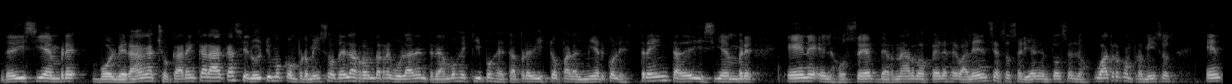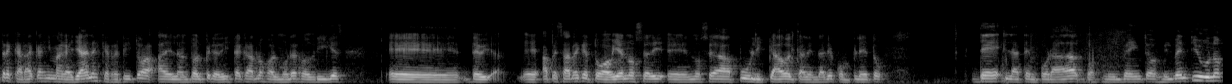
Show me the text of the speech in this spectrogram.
de diciembre volverán a chocar en Caracas y el último compromiso de la ronda regular entre ambos equipos está previsto para el miércoles 30 de diciembre en el José Bernardo Pérez de Valencia. Esos serían entonces los cuatro compromisos entre Caracas y Magallanes, que repito, adelantó el periodista Carlos Balmores Rodríguez, eh, eh, a pesar de que todavía no se, eh, no se ha publicado el calendario completo de la temporada 2020-2021.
